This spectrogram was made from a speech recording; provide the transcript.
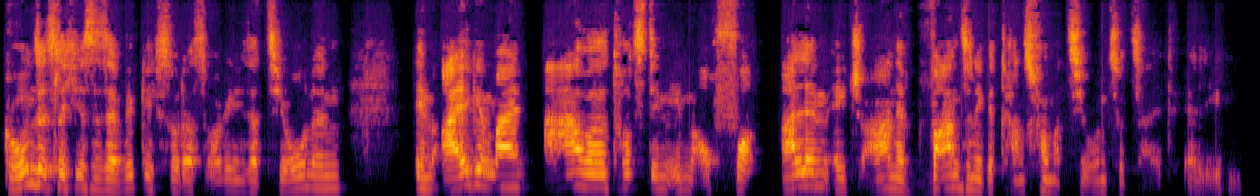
grundsätzlich ist es ja wirklich so, dass Organisationen im Allgemeinen, aber trotzdem eben auch vor allem HR eine wahnsinnige Transformation zurzeit erleben.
